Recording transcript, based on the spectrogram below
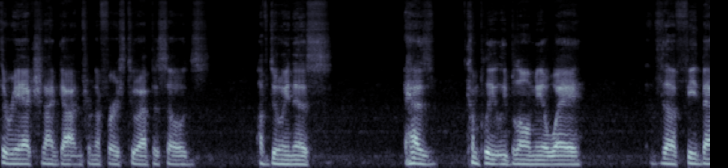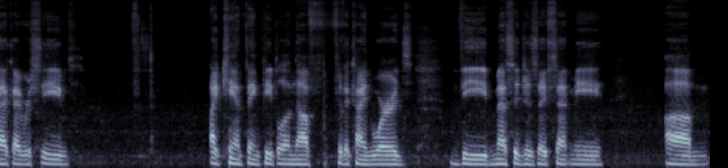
the reaction I've gotten from the first two episodes of doing this has completely blown me away. The feedback I've received I can't thank people enough for the kind words, the messages they've sent me, um,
